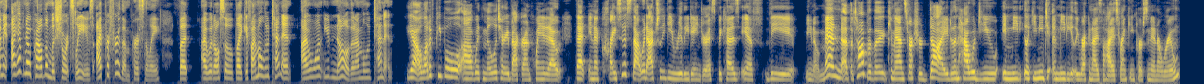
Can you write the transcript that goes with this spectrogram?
I mean, I have no problem with short sleeves. I prefer them personally, but I would also like if I'm a lieutenant, I want you to know that I'm a lieutenant. Yeah, a lot of people uh, with military background pointed out that in a crisis, that would actually be really dangerous because if the you know men at the top of the command structure died, then how would you immediately like you need to immediately recognize the highest ranking person in a room,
